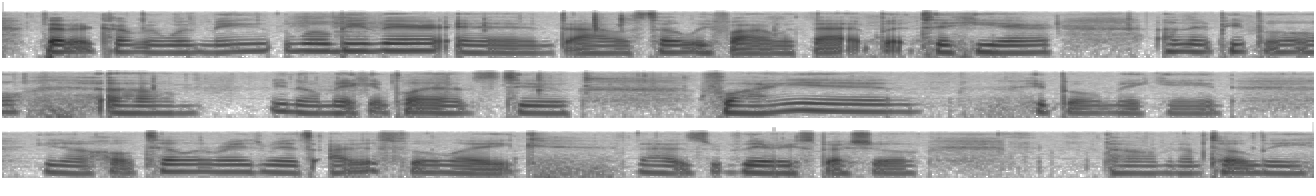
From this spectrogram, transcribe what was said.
that are coming with me will be there, and I was totally fine with that. But to hear other people, um, you know, making plans to fly in, people making, you know, hotel arrangements, I just feel like that is very special. Um, and I'm totally,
